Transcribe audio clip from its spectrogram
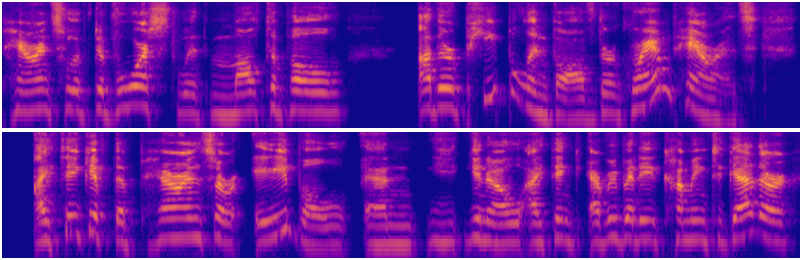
parents who have divorced with multiple other people involved or grandparents. I think if the parents are able, and you know, I think everybody coming together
